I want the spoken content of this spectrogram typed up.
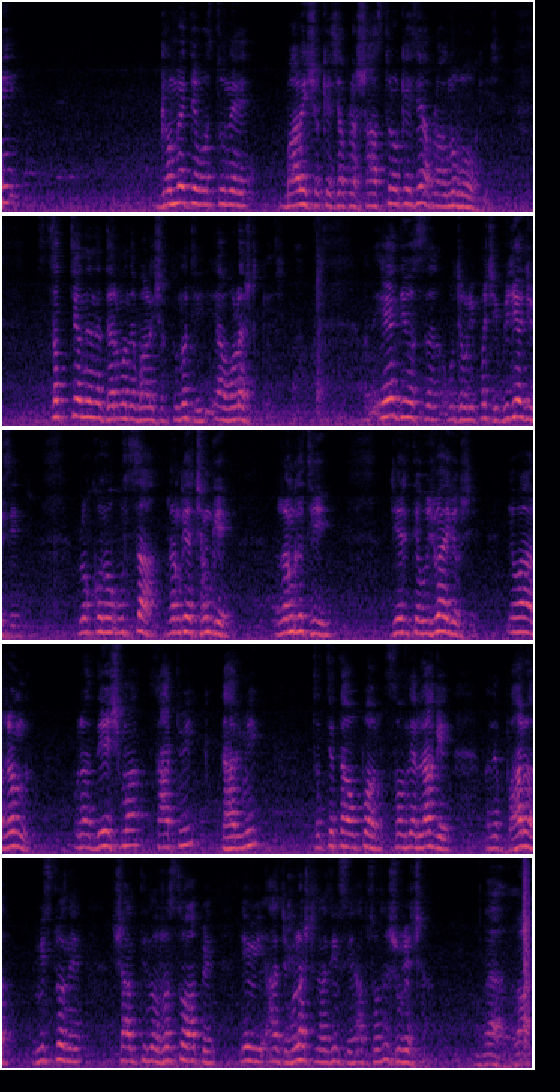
ગમે તે વસ્તુને બાળી શકે છે, આપણા શાસ્ત્રો કહે છે, આપણા અનુભવો કહે છે. સત્યને અને ધર્મને બાળી શકતું નથી, એ આ ઓલેસ્ટ કહે છે. અને એ દિવસ ઉજવણી પછી બીજે દિવસે લોકોનો ઉત્સાહ રંગે છંગે રંગથી જે રીતે ઉજવાઈ રહ્યો છે, એવા રંગ પૂરા દેશમાં સાત્વિક, ધાર્મિક સત્યતા ઉપર સૌને લાગે અને ભારત વિશ્વને શાંતિનો રસ્તો આપે એવી આજ હોલાષ્ટના દિવસે આપ સૌને શુભેચ્છા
